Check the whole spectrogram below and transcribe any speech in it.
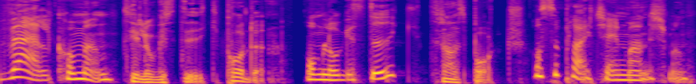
Välkommen till Logistikpodden. om logistik Transport. och supply chain management.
